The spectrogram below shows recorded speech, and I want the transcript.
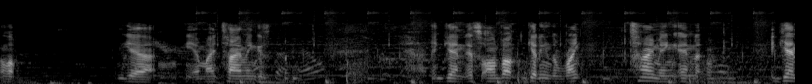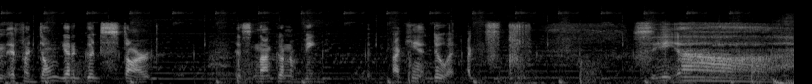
Well, yeah, yeah, my timing is... Again, it's all about getting the right timing, and again, if I don't get a good start, it's not going to be... I can't do it. I, see, uh...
